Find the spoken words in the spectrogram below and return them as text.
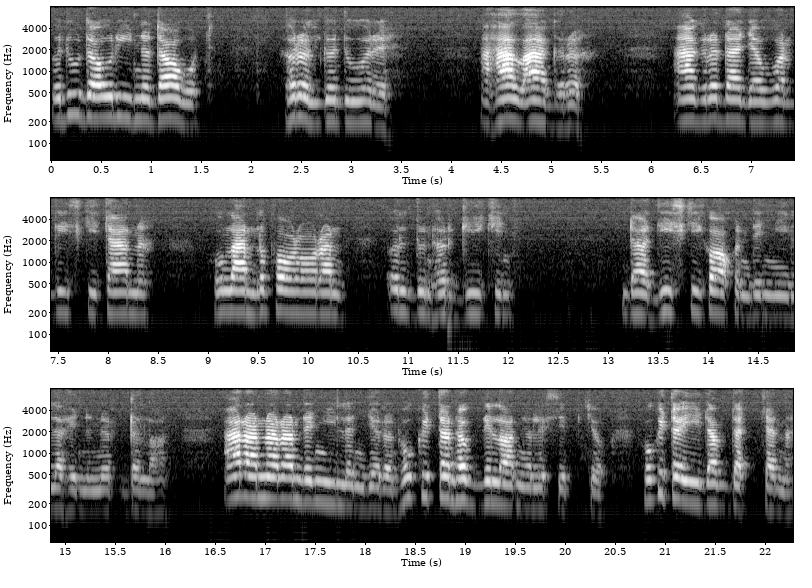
Ödü da urina davut. Hırılgı duvarı. Ahal agrı. Agrı da javvar diski tana. Hulanlı pororan öldün. da diski kaken den niila hennen er dalan. Aran aran den niilan jaran. Hukitan hok dilan jale sipcho. Hukita idab datjana.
